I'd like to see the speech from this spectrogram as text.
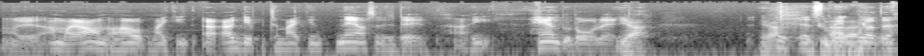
I'm like, I don't know how Mikey. I, I give it to Mikey now to this day how he handled all that. yeah, yeah. As It's a uh, big a- brother.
